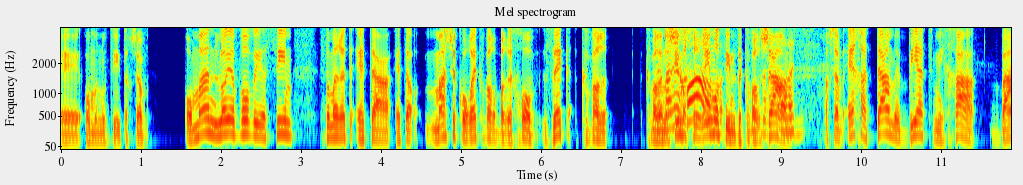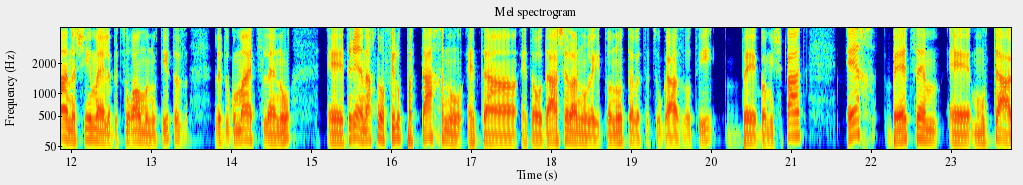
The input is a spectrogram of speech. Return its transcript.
אה, אומנותית. עכשיו, אומן לא יבוא וישים, זאת אומרת, את, ה, את ה, מה שקורה כבר ברחוב, זה כבר, כבר זה אנשים ברחוב. אחרים עושים, זה כבר שם. נכון. עכשיו, איך אתה מביע תמיכה באנשים האלה בצורה אומנותית, אז לדוגמה אצלנו, אה, תראי, אנחנו אפילו פתחנו את, ה, את ההודעה שלנו לעיתונות על התצוגה הזאת במשפט, איך בעצם אה, מותג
